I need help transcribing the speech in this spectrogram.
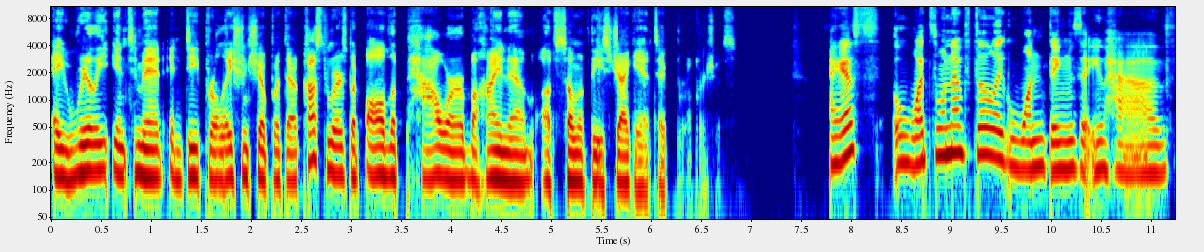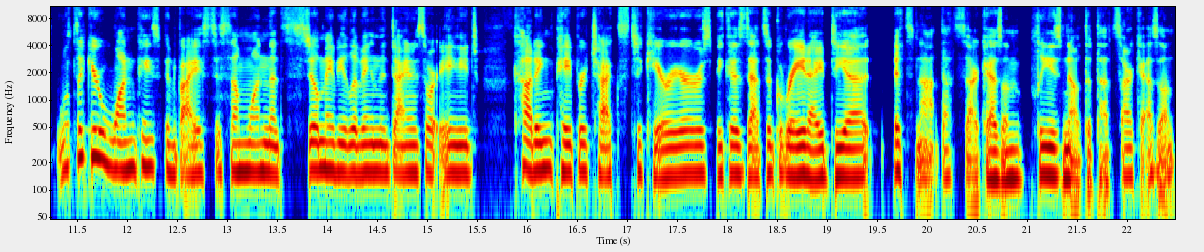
a really intimate and deep relationship with their customers, but all the power behind them of some of these gigantic brokerages. I guess what's one of the like one things that you have? What's like your one piece of advice to someone that's still maybe living in the dinosaur age, cutting paper checks to carriers because that's a great idea. It's not. That's sarcasm. Please note that that's sarcasm.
